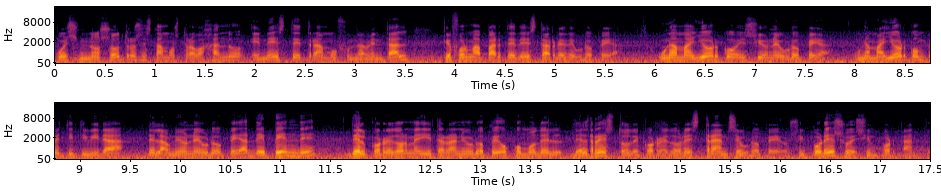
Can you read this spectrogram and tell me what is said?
Pues nosotros estamos trabajando en este tramo fundamental que forma parte de esta red europea. Una mayor cohesión europea, una mayor competitividad de la Unión Europea depende del corredor mediterráneo europeo como del, del resto de corredores transeuropeos y por eso es importante.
